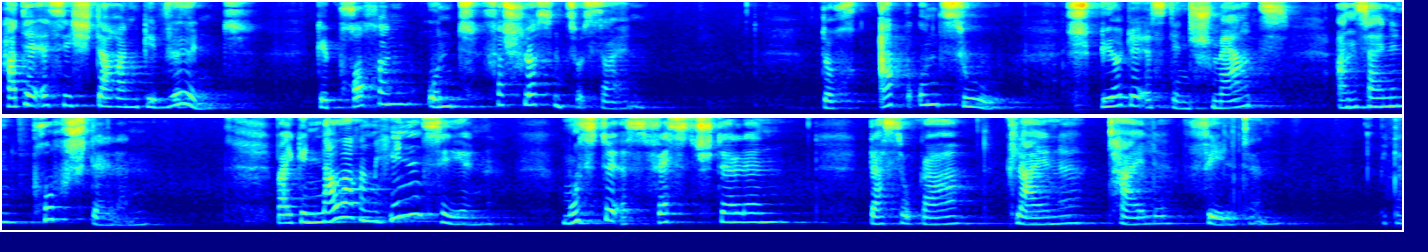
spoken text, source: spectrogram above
hatte es sich daran gewöhnt, gebrochen und verschlossen zu sein. Doch ab und zu spürte es den Schmerz an seinen Bruchstellen. Bei genauerem Hinsehen musste es feststellen, dass sogar kleine Teile fehlten. Bitte.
